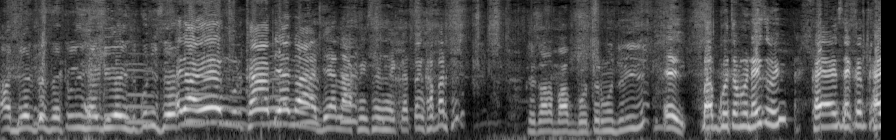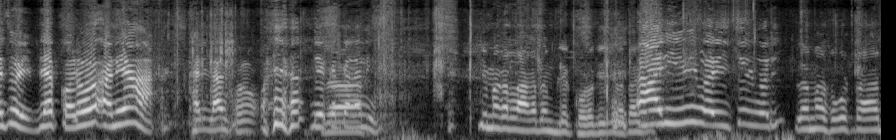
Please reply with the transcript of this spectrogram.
આ બે રૂપિયા સાયકલની હેડી હોય છે કોની છે? અલ્યા એ મૂર્ખા બે ના બે લાખની છે તને ખબર છે? કે તારા બાપ ગોતરમાં જોઈ છે? એ બાપ ગો તમે નહીં જોઈ ખાઈ સાયકલ ખાઈ જોઈ. બ્લેક કરો અને આ. ખાલી લાલ કરો. બે કલાની કે મગર લાગે તમે બ્લેક ઘોડો કે બતાવી આરી એવી વળી છે વળી. એટલે અમારા છોકરો ટાયર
